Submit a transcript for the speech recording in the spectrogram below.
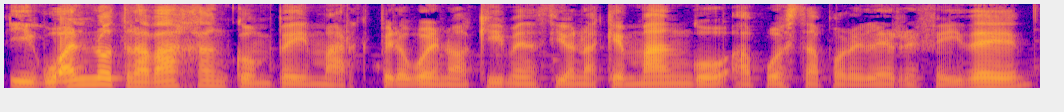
Igual no trabajan con Paymark, pero bueno, aquí menciona que Mango apuesta por el RFID.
